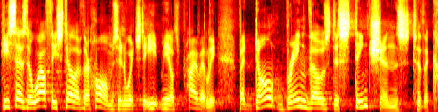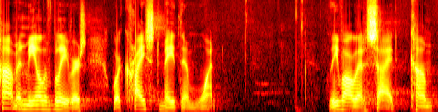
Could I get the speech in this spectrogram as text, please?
He says the wealthy still have their homes in which to eat meals privately, but don't bring those distinctions to the common meal of believers where Christ made them one. Leave all that aside. Come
